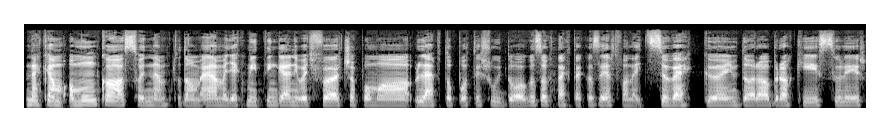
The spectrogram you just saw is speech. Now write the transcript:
nekem a munka az, hogy nem tudom, elmegyek meetingelni, vagy fölcsapom a laptopot, és úgy dolgozok. Nektek azért van egy szövegkönyv, darabra készülés,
